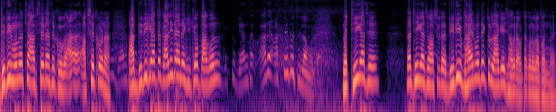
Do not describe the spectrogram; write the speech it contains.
দিদির মনে হচ্ছে আপসেট আছে খুব আপসেট করো না। আর দিদিকে এত গালি দেয় নাকি কেউ পাগল? একটু জ্ঞান আরে আসতেই তো ছিলাম ওটা। না ঠিক আছে। না ঠিক আছে অসুবিধা দিদি ভাইয়ের মধ্যে একটু লাগেই ঝগড়া ওটা কোনো ব্যাপার নয়।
